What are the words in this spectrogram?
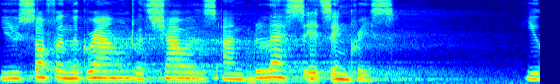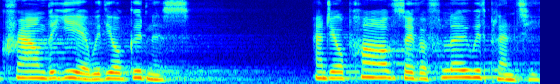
You soften the ground with showers and bless its increase. You crown the year with your goodness and your paths overflow with plenty.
